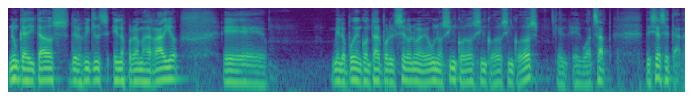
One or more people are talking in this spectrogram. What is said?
nunca editados de los Beatles en los programas de radio, eh, me lo pueden contar por el 091-525252, el, el WhatsApp de Se hace tarde.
